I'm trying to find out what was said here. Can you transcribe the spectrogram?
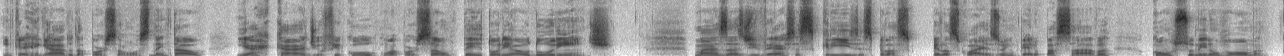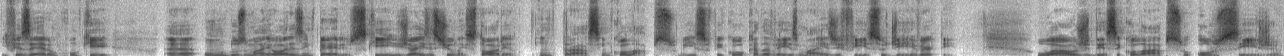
encarregado da porção ocidental, e Arcádio ficou com a porção territorial do Oriente. Mas as diversas crises pelas, pelas quais o império passava consumiram Roma e fizeram com que uh, um dos maiores impérios que já existiu na história entrasse em colapso. E isso ficou cada vez mais difícil de reverter. O auge desse colapso, ou seja,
